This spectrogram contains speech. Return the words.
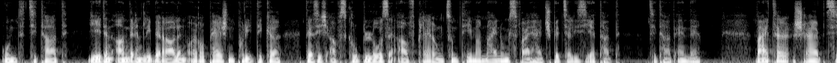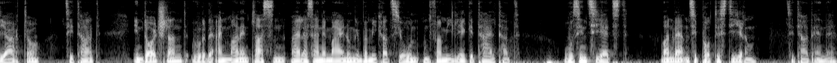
und, Zitat, jeden anderen liberalen europäischen Politiker, der sich auf skrupellose Aufklärung zum Thema Meinungsfreiheit spezialisiert hat. Zitat Ende. Weiter schreibt Siarto, Zitat, in Deutschland wurde ein Mann entlassen, weil er seine Meinung über Migration und Familie geteilt hat. Wo sind Sie jetzt? Wann werden Sie protestieren? Zitat Ende.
